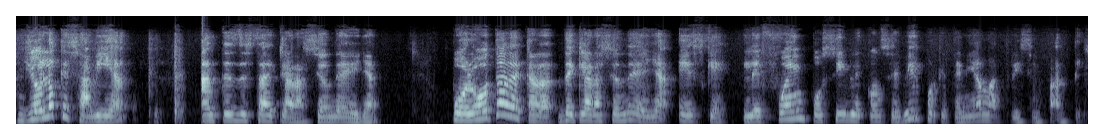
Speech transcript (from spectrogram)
Yo lo que sabía antes de esta declaración de ella, por otra declara- declaración de ella, es que le fue imposible concebir porque tenía matriz infantil.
